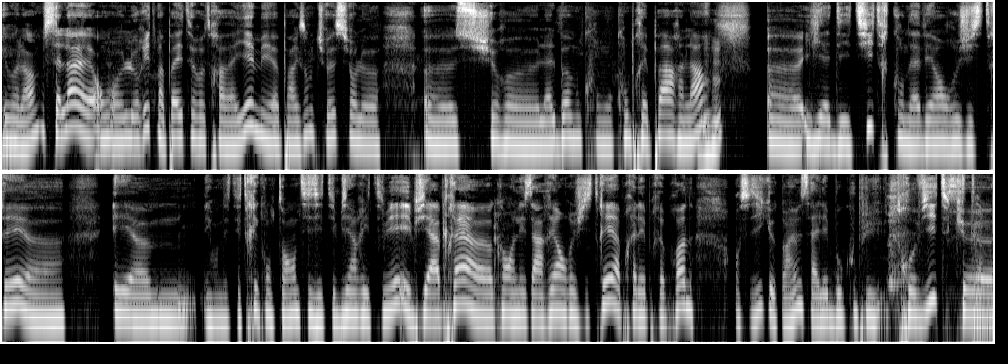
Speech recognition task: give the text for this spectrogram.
et voilà. Celle-là, on- le rythme n'a pas été retravaillé, mais euh, par exemple, tu vois sur le euh, sur euh, l'album qu'on prépare là, Mhm. euh, il y a des titres qu'on avait enregistrés euh, et, et on était très contentes. Ils étaient bien rythmés. Et puis après, quand on les a réenregistrés après les pré-prod, on s'est dit que quand même ça allait beaucoup plus trop vite que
